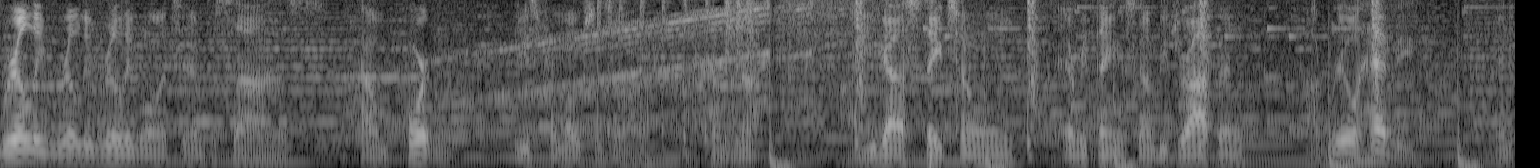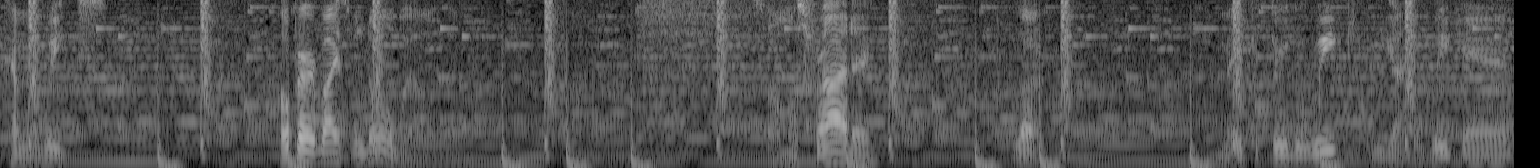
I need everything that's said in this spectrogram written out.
really, really, really want to emphasize how important these promotions are coming up. Uh, you guys stay tuned. Everything is going to be dropping uh, real heavy in the coming weeks. Hope everybody's been doing well. Almost Friday. Look, make it through the week. You got the weekend,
